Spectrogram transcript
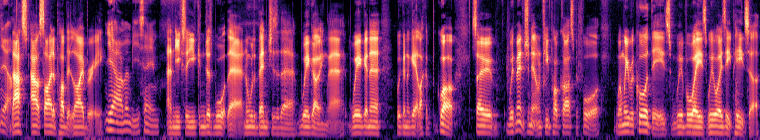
Yeah. that's outside a public library, Yeah, I remember you saying. and you so you can just walk there, and all the benches are there. We're going there. We're gonna we're gonna get like a well. So we've mentioned it on a few podcasts before. When we record these, we've always we always eat pizza,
